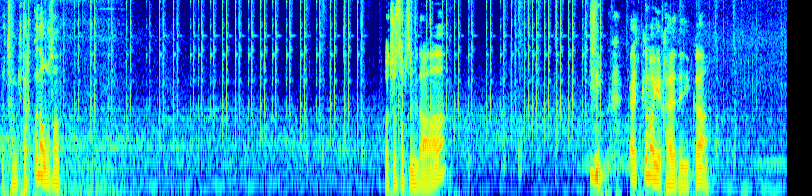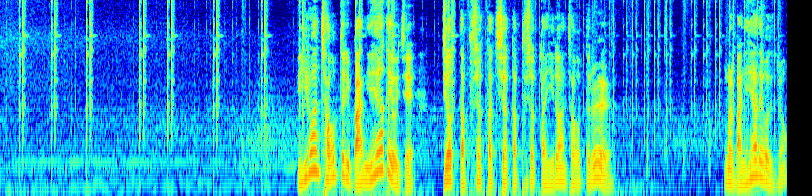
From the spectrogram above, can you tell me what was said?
자, 전기 다 끊어 우선. 어쩔 수 없습니다. 깔끔하게 가야 되니까 이러한 작업들이 많이 해야 돼요 이제. 지었다 부셨다 지었다 부셨다 이러한 작업들을 정말 많이 해야 되거든요.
